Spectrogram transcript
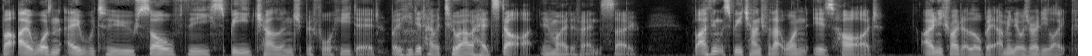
but I wasn't able to solve the speed challenge before he did. But he did have a two hour head start in my defense, so. But I think the speed challenge for that one is hard. I only tried it a little bit. I mean, it was already like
